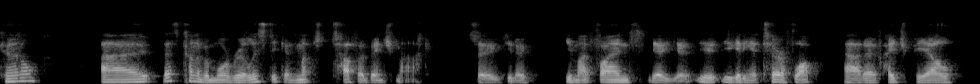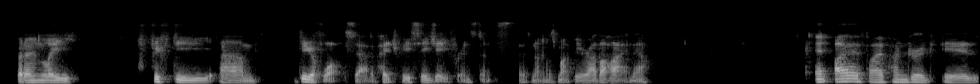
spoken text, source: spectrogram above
kernel. Uh, that's kind of a more realistic and much tougher benchmark. So, you know, you might find you know, you're, you're getting a teraflop out of HPL, but only 50 um, gigaflops out of HPCG, for instance. Those numbers might be rather higher now. And IO500 is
